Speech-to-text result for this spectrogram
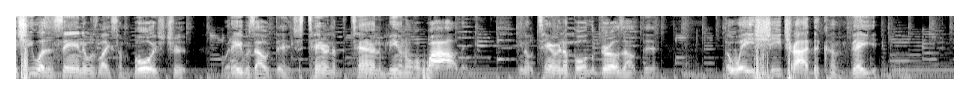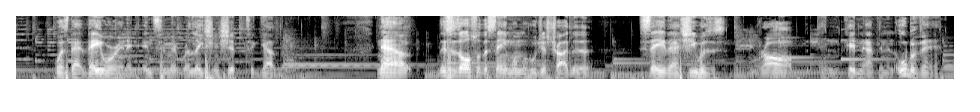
she wasn't saying it was like some boys trip where they was out there just tearing up the town and being all wild and you know tearing up all the girls out there. The way she tried to convey it was that they were in an intimate relationship together. Now, this is also the same woman who just tried to say that she was robbed and kidnapped in an Uber van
